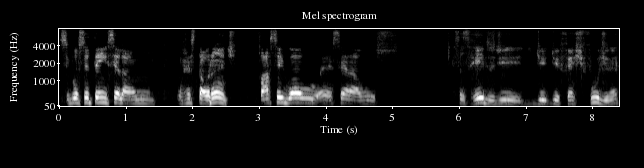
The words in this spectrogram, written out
Se você tem, sei lá, um, um restaurante, faça igual, é, sei lá, os, essas redes de, de, de fast food, né?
